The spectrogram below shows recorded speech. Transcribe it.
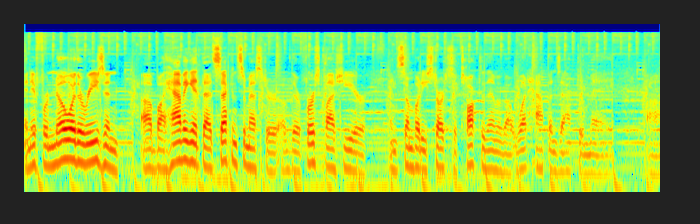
And if for no other reason, uh, by having it that second semester of their first class year, and somebody starts to talk to them about what happens after May, uh,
